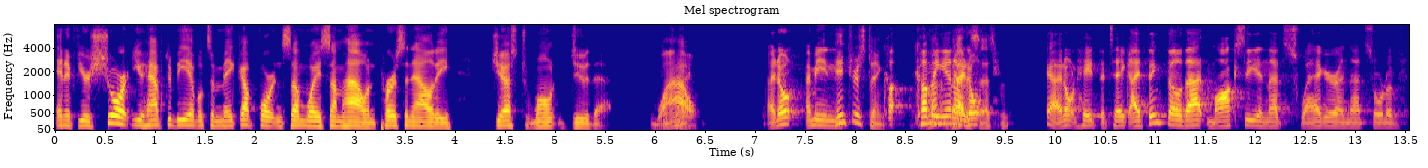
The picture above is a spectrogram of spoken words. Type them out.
and if you're short you have to be able to make up for it in some way somehow and personality just won't do that. Wow. I don't, I mean, interesting. coming in, I don't, assessment. yeah, I don't hate the take. I think though that moxie and that swagger and that sort of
